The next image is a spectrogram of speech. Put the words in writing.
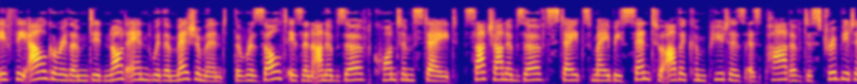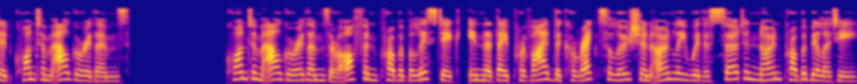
if the algorithm did not end with a measurement, the result is an unobserved quantum state. Such unobserved states may be sent to other computers as part of distributed quantum algorithms. Quantum algorithms are often probabilistic, in that they provide the correct solution only with a certain known probability.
